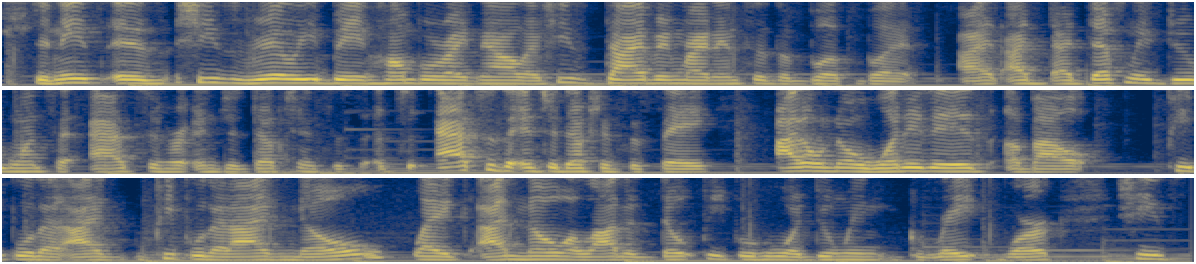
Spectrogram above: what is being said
Janice is she's really being humble right now. Like she's diving right into the book, but I, I, I definitely do want to add to her introduction to, to add to the introduction to say I don't know what it is about people that I people that I know. Like I know a lot of dope people who are doing great work. She's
